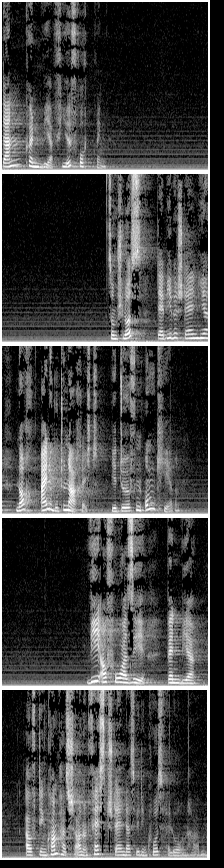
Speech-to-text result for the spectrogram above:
dann können wir viel Frucht bringen. Zum Schluss der Bibelstellen hier noch eine gute Nachricht. Wir dürfen umkehren. Wie auf hoher See, wenn wir auf den Kompass schauen und feststellen, dass wir den Kurs verloren haben.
